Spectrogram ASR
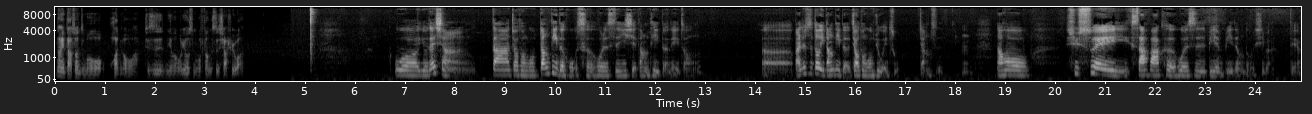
那你打算怎么环欧啊？就是你要用什么方式下去玩？我有在想搭交通工当地的火车，或者是一些当地的那种，呃，反正就是都以当地的交通工具为主，这样子，嗯，然后去睡沙发客或者是 B N B 这种东西吧，对啊，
